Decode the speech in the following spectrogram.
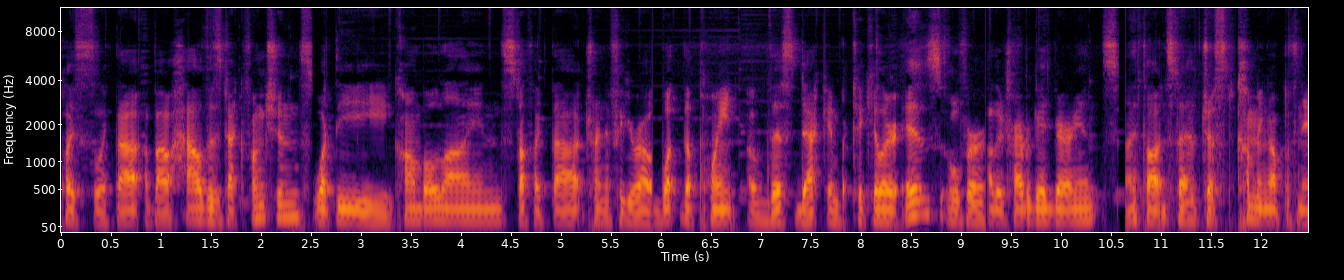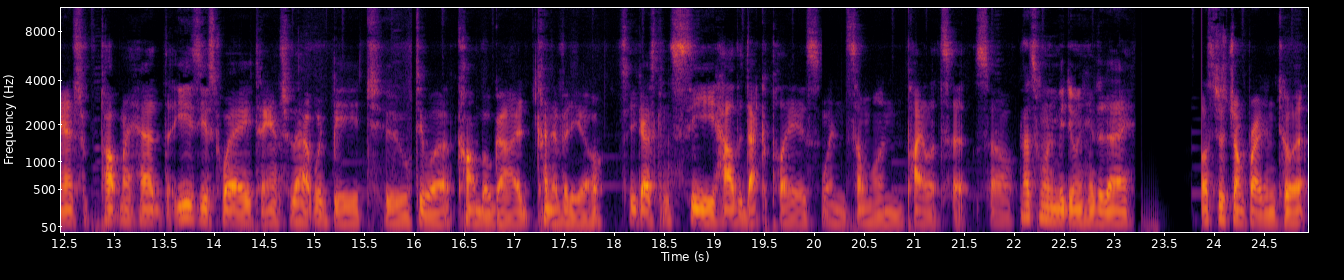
places like that about how this deck functions, what the combo lines, stuff like that, trying to figure out what the point of this deck in particular is over other Tri-Brigade variants. I thought instead of just coming up with an answer off the top of my head, the easiest way to answer that would be to do a combo guide kind of video so you guys can see how the deck plays when someone pilots it. So that's what I'm going to be doing here today. Let's just jump right into it.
